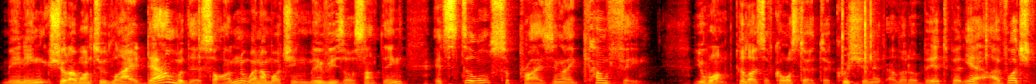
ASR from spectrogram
meaning should I want to lie down with this on when I'm watching movies or something, it's still surprisingly comfy. You want pillows, of course, to, to cushion it a little bit, but yeah, I've watched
